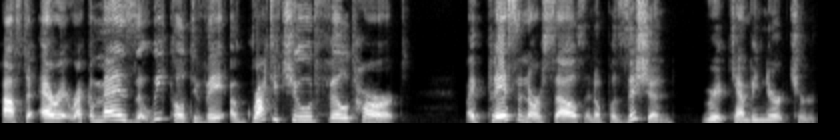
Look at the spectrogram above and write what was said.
Pastor Eric recommends that we cultivate a gratitude filled heart by placing ourselves in a position where it can be nurtured.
